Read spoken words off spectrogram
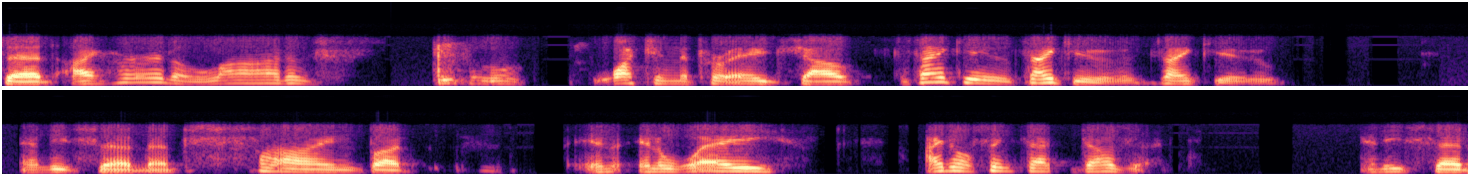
said, I heard a lot of people watching the parade shout, Thank you, thank you, thank you. And he said, That's fine, but in, in a way, I don't think that does it. And he said,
